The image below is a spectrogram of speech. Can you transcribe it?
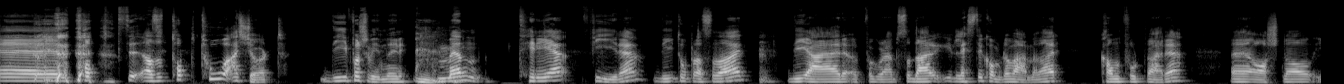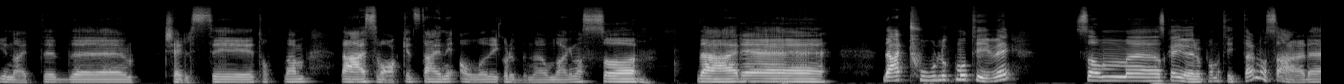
eh, topp altså, topp to er kjørt. De forsvinner. Men tre, fire, de to plassene der, de er up for grabs. Så der Leicester kommer til å være med der, kan fort være. Eh, Arsenal, United, eh, Chelsea, Tottenham. Det er svakhetstegn i alle de klubbene om dagen. Altså. Så det er eh, Det er to lokomotiver som eh, skal gjøre opp om tittelen, og så er det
